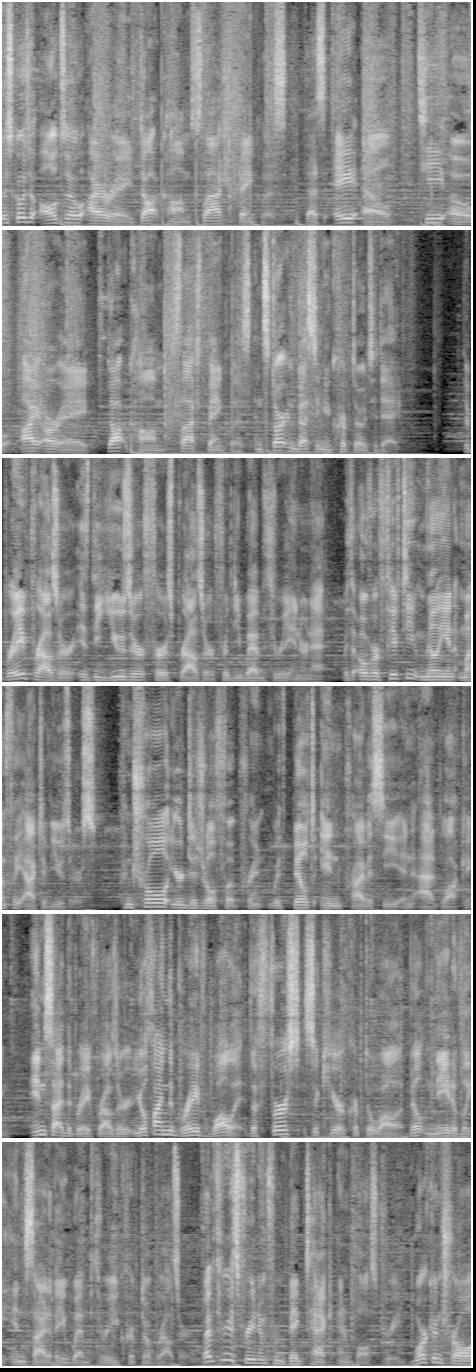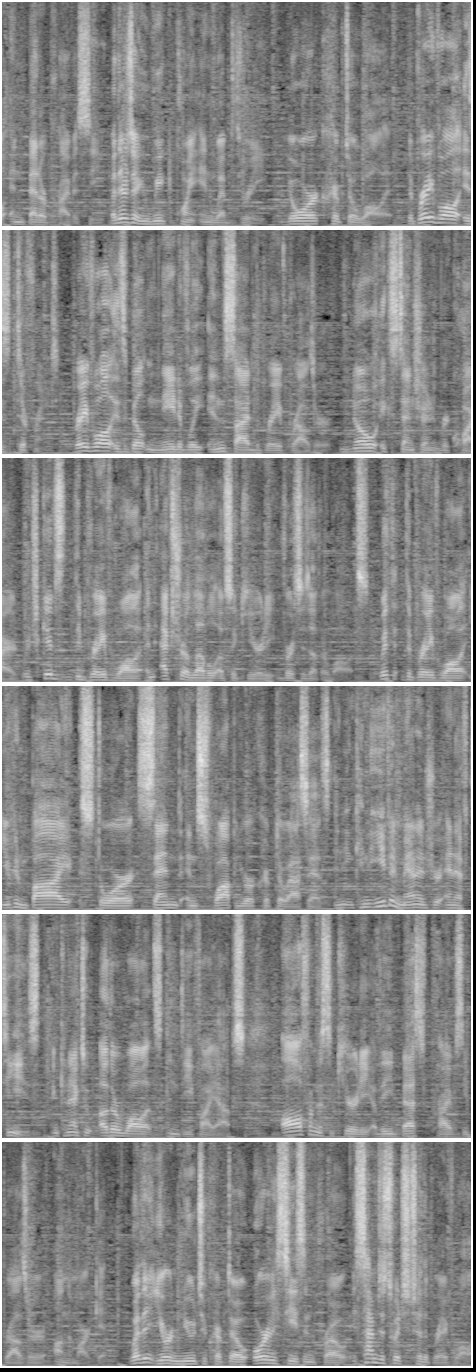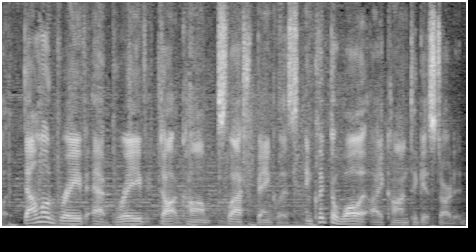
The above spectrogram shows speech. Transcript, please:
Just go to altoira.com slash bankless. That's A-L-T-O-I-R-A dot com slash bankless and start investing in crypto today. The Brave browser is the user-first browser for the Web3 internet, with over 50 million monthly active users. Control your digital footprint with built-in privacy and ad blocking. Inside the Brave browser, you'll find the Brave Wallet, the first secure crypto wallet built natively inside of a Web3 crypto browser. Web3 is freedom from big tech and Wall Street, more control and better privacy. But there's a weak point in Web3 your crypto wallet. The Brave Wallet is different. Brave Wallet is built natively inside the Brave browser, no extension required, which gives the Brave Wallet an extra level of security versus other wallets. With the Brave Wallet, you can buy, store, send, and swap your crypto assets, and you can even manage your NFTs and connect to other wallets and DeFi apps, all from the security of the best privacy browser on the market. Whether you're new to crypto or a seasoned pro, it's time to switch to the Brave wallet. Download Brave at brave.com slash bankless and click the wallet icon to get started.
